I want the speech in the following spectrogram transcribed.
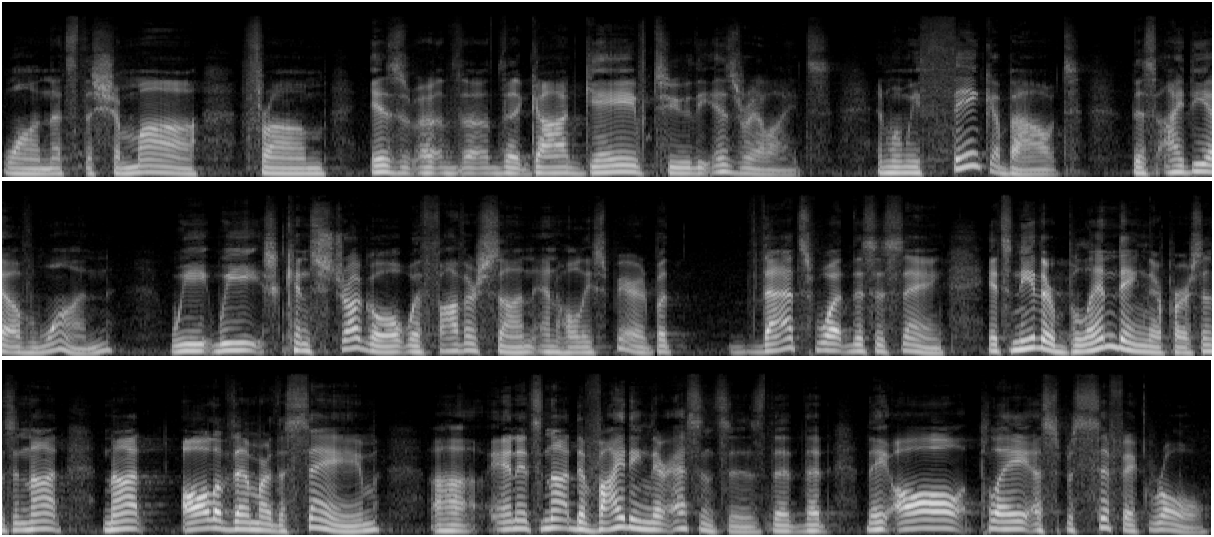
one. That's the Shema from Israel, uh, the, that God gave to the Israelites. And when we think about this idea of one, we, we can struggle with Father, Son, and Holy Spirit. But that's what this is saying. It's neither blending their persons and not, not all of them are the same, uh, and it's not dividing their essences, that, that they all play a specific role.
